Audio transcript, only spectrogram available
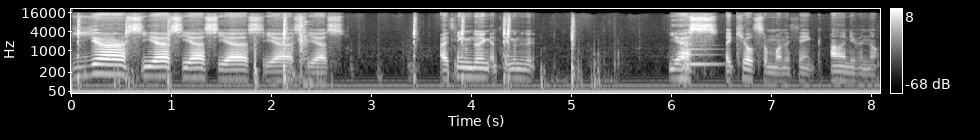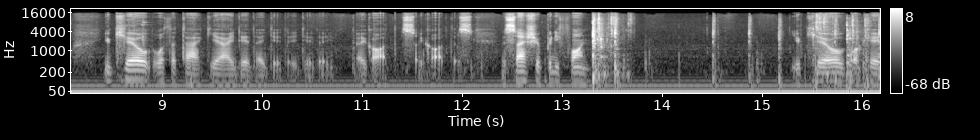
Yes, yes, yes, yes, yes, yes. I think I'm doing, I think I'm doing... Yes, I killed someone, I think. I don't even know. You killed with attack. Yeah, I did, I did, I did. I, I got this, I got this. It's actually pretty fun. You killed, okay.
